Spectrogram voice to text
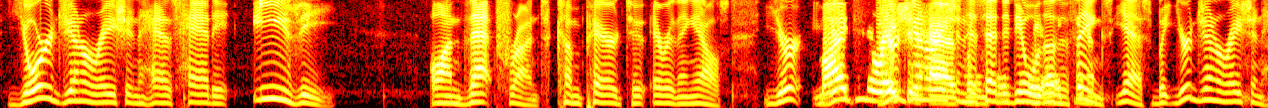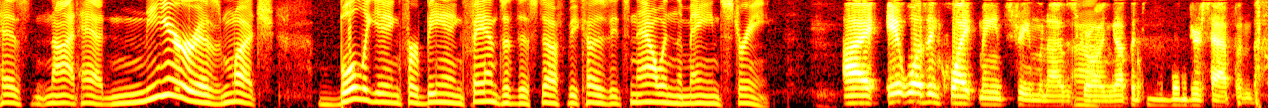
your generation has had it easy on that front compared to everything else. Your My your- generation your generation has, has, had to deal with other can't- things, yes, but your generation has not had near as much bullying for being fans of this stuff because it's now in the mainstream. I it wasn't quite mainstream when I was Ah. growing up until Avengers happened.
